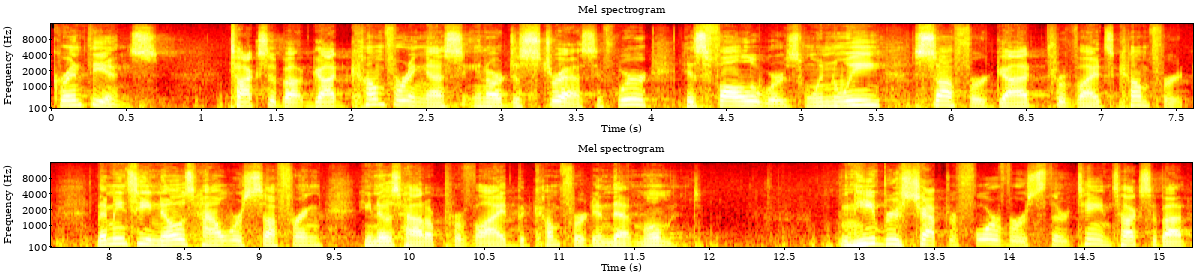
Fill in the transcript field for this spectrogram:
Corinthians talks about God comforting us in our distress. If we're his followers, when we suffer, God provides comfort. That means he knows how we're suffering, he knows how to provide the comfort in that moment. In Hebrews chapter 4 verse 13 talks about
